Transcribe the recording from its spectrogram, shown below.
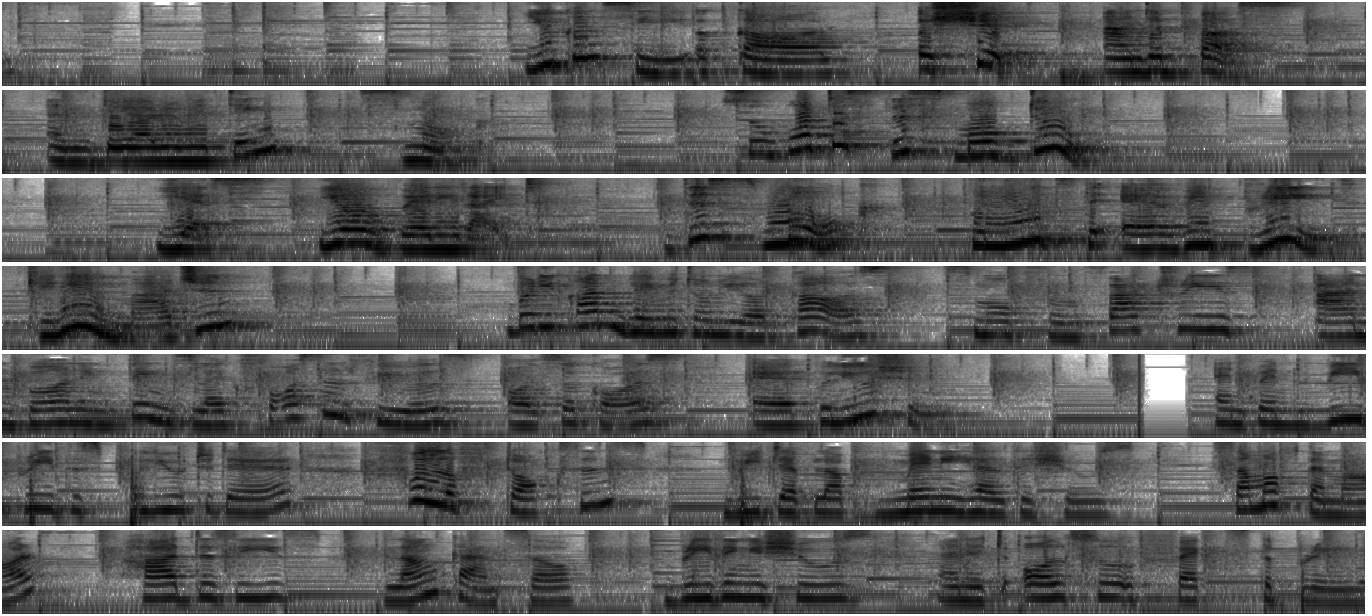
You can see a car, a ship, and a bus, and they are emitting smoke. So, what does this smoke do? Yes, you're very right. This smoke pollutes the air we breathe. Can you imagine? But you can't blame it only on cars. Smoke from factories and burning things like fossil fuels also cause air pollution. And when we breathe this polluted air full of toxins, we develop many health issues. Some of them are heart disease, lung cancer, breathing issues, and it also affects the brain.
